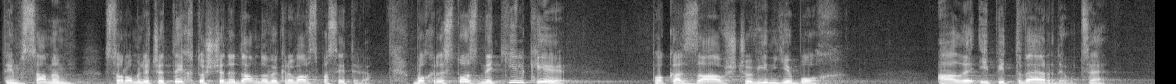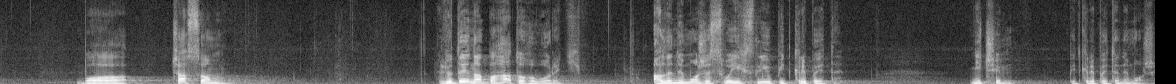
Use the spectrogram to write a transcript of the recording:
Тим самим соромлячи тих, хто ще недавно викривав Спасителя. Бо Христос не тільки показав, що Він є Бог, але і підтвердив це. Бо часом людина багато говорить, але не може своїх слів підкріпити. Нічим підкріпити не може.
